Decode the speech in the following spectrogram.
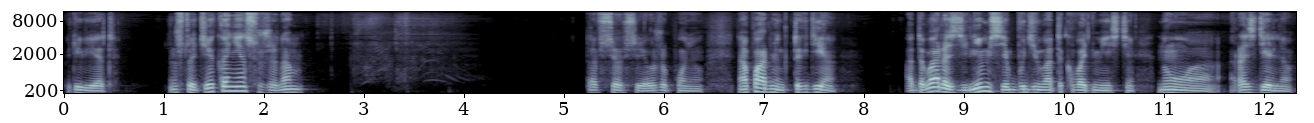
Привет. Ну что, тебе конец уже, да? Да все, все, я уже понял. Напарник, ты где? А давай разделимся и будем атаковать вместе. Ну, а, раздельно.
